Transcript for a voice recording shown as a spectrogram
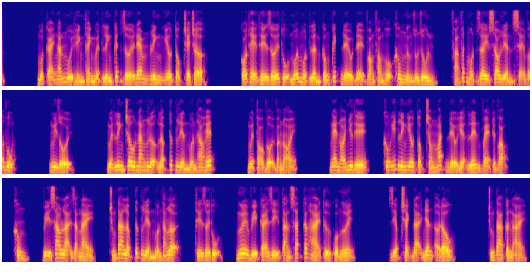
Một cái ngắn ngủi hình thành nguyệt linh kết giới đem linh yêu tộc che chở. Có thể thế giới thụ mỗi một lần công kích đều để vòng phòng hộ không ngừng run run, phản phất một giây sau liền sẽ vỡ vụn. Nguy rồi. Nguyệt linh châu năng lượng lập tức liền muốn hao hết. Nguyệt Tỏ vội và nói. Nghe nói như thế, không ít linh yêu tộc trong mắt đều hiện lên vẻ tuyệt vọng. Không, vì sao lại dạng này? Chúng ta lập tức liền muốn thắng lợi. Thế giới thụ, ngươi vì cái gì tàn sát các hải tử của ngươi? Diệp trạch đại nhân ở đâu? Chúng ta cần ngài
